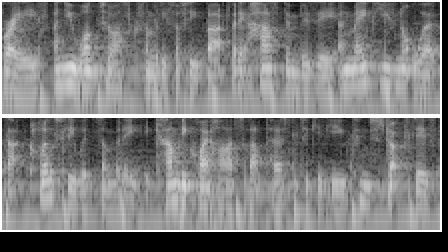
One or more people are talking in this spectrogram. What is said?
brave and you want to ask somebody for feedback, but it has been busy and maybe you've not worked that closely with somebody, it can be quite hard for that person to give you constructive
